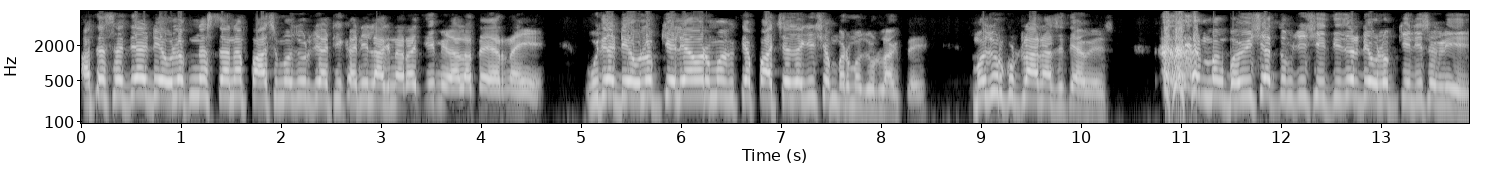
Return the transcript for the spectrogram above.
आता सध्या डेव्हलप नसताना पाच मजूर ज्या ठिकाणी लागणार ते मिळायला तयार नाही. उद्या डेव्हलप केल्यावर मग त्या पाचच्या जागी शंभर मजूर लागते मजूर कुठला आणायचं त्यावेळेस? मग भविष्यात तुमची शेती जर डेव्हलप केली सगळी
